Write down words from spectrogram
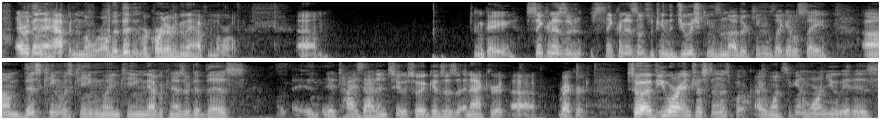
everything that happened in the world. It didn't record everything that happened in the world. Um, okay, synchronism synchronisms between the Jewish kings and the other kings, like it'll say um, this king was king when King Nebuchadnezzar did this. It, it, ties that in too, so it gives us an accurate uh, record. So if you are interested in this book, I once again warn you, it is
